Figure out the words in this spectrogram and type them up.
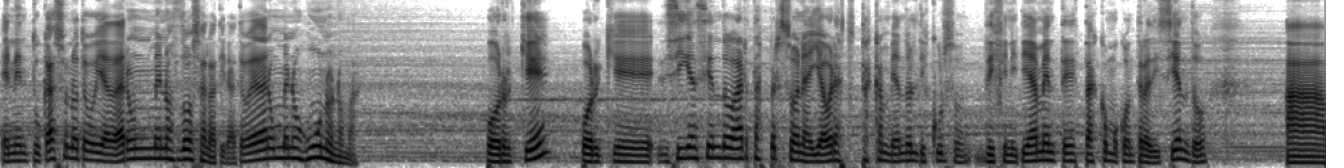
en, en tu caso no te voy a dar un menos 2 a la tirada, te voy a dar un menos 1 nomás. ¿Por qué? Porque siguen siendo hartas personas y ahora estás cambiando el discurso. Definitivamente estás como contradiciendo a,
